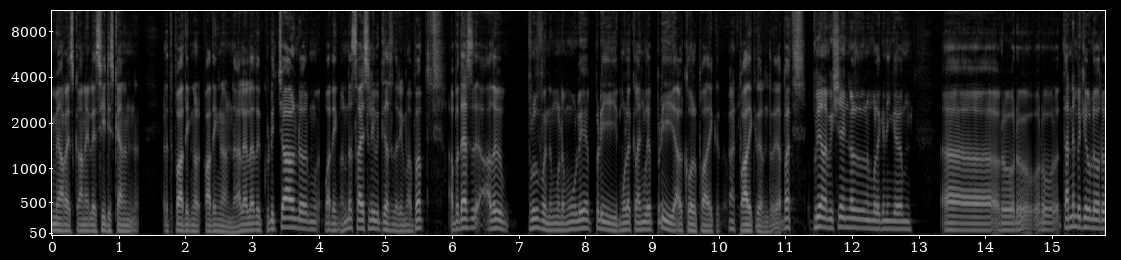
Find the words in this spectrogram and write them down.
எம்ஆர்ஐ ஸ்கேன் இல்லை சிடி ஸ்கேன் எடுத்து பார்த்தீங்க பார்த்தீங்கன்னா அல்லது குடிச்சால் ஒரு பார்த்தீங்கன்னா சைஸ்லேயே வித்தியாசம் தெரியும் அப்போ அப்போ தேஸ் அது ப்ரூவ் பண்ணு உங்களோட மூளையை எப்படி மூளைக்கிழங்குல எப்படி ஆல்கோல் பாதிக்குது பாதிக்குதுன்றது. அப்போ இப்படியான விஷயங்கள் உங்களுக்கு நீங்கள் ஒரு ஒரு ஒரு தன்னம்பிக்கை உள்ள ஒரு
